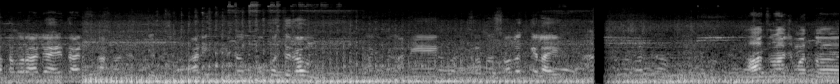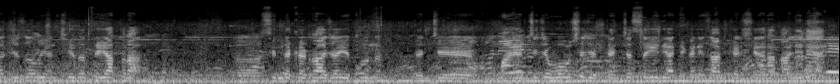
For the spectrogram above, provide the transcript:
रथावर आले आहेत आणि आणि तिथं उपस्थित राहून आम्ही रथाचं स्वागत केलं आहे. आज राजमाता जिजाऊ यांची रथयात्रा अ, सिंदखेड राजा येथून त्यांचे माहेरचे जे वंशज आहेत त्यांच्या सहीद या ठिकाणी जामखेड शहरात आलेले आहे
